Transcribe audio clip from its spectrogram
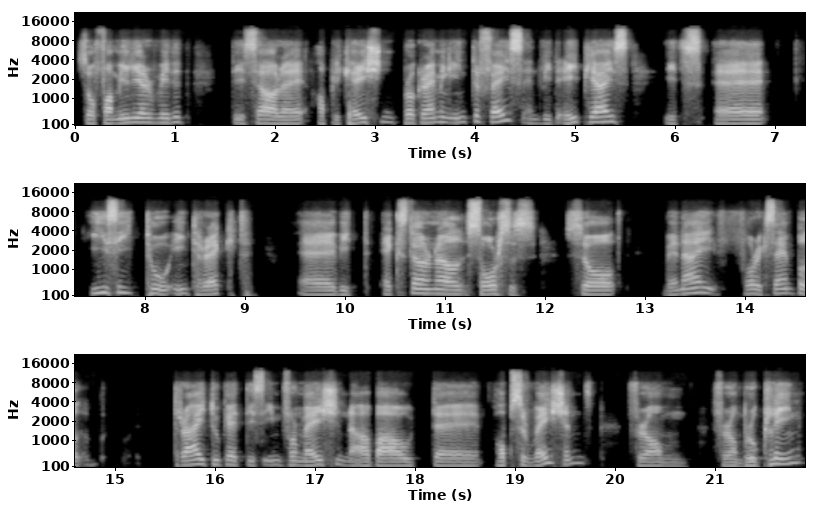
so familiar with it, these are a application programming interface and with APIs, it's uh, easy to interact uh, with external sources. So when I, for example, try to get this information about uh, observations from, from Brooklyn,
